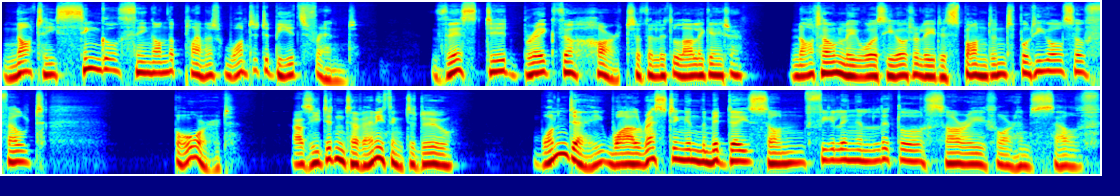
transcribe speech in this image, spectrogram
Not a single thing on the planet wanted to be its friend. This did break the heart of the little alligator. Not only was he utterly despondent, but he also felt bored, as he didn't have anything to do. One day, while resting in the midday sun, feeling a little sorry for himself,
